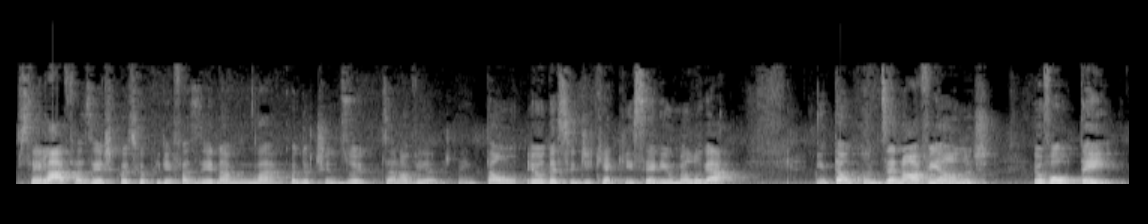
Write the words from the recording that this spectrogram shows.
sei lá, fazer as coisas que eu queria fazer na, na, quando eu tinha 18, 19 anos, né? Então eu decidi que aqui seria o meu lugar. Então, com 19 anos, eu voltei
